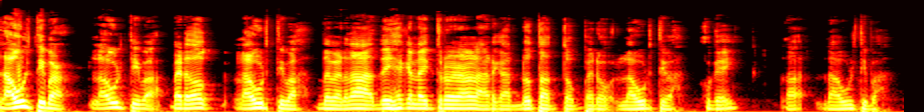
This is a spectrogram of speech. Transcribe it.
La última, la última, perdón, la última, de verdad. Dije que la intro era larga, no tanto, pero la última, ¿ok? La, la última.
